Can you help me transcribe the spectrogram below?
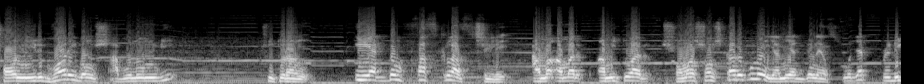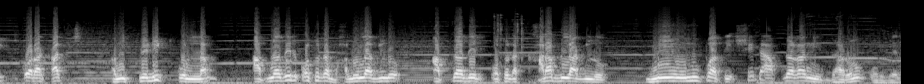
স্বনির্ভর এবং স্বাবলম্বী। সুতরাং এ একদম ফার্স্ট ক্লাস ছেলে। আমা- আমার আমি তো আর সমাজ সংস্কারক নই, আমি একজন অ্যাস্ট্রোলজার প্রেডিক্ট করা কাজ আমি প্রেডিক্ট করলাম। আপনাদের কতটা ভালো লাগল, আপনাদের কতটা খারাপ লাগল মেয়ে অনুপাতে সেটা আপনারা নির্ধারণ করবেন।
